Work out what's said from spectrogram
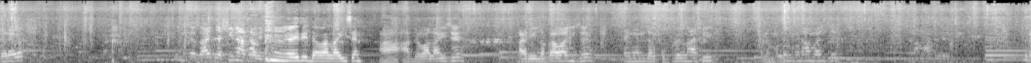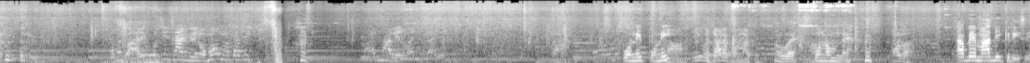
બરાબર? ગાય દસી ના થવી. એ દવા લાવી છે હા આ દવા લાવી છે. આ રી લગાવવાની છે. એની અંદર કુપરેલ નાખી અને મલમ બનાવવાની છે. એના માટે તમે બારી ઓછી સાર વેરો હો માતાજી. બાર ના વેરવાની ગાયો. પોની પોની? હવે પૂનમ ને આ બે મા દીકરી છે.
